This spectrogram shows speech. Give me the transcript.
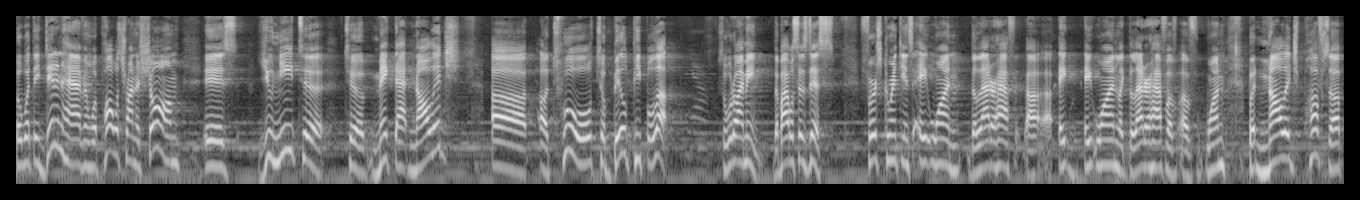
but what they didn't have, and what Paul was trying to show them, is you need to, to make that knowledge uh, a tool to build people up. Yeah. So, what do I mean? The Bible says this 1 Corinthians 8 1, the latter half, uh, 8, 8 1, like the latter half of, of 1. But knowledge puffs up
